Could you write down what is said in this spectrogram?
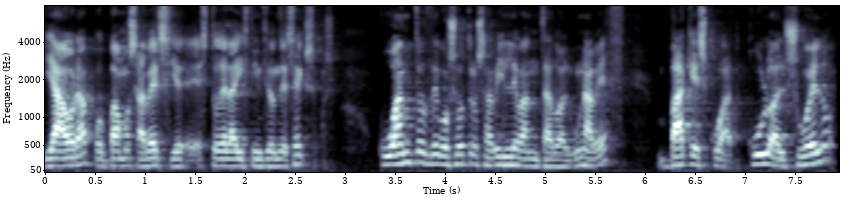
Y ahora pues vamos a ver si esto de la distinción de sexos. ¿Cuántos de vosotros habéis levantado alguna vez back squat, culo al suelo,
